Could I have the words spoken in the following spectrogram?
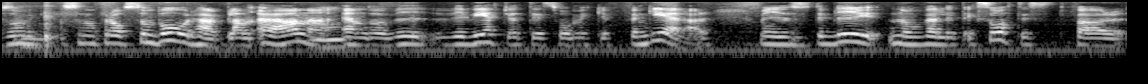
som, som för oss som bor här bland öarna, Mm. ändå, vi, vi vet ju att det är så mycket fungerar. Men just det blir nog väldigt exotiskt för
